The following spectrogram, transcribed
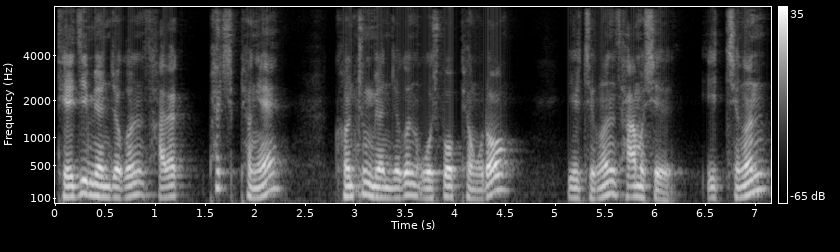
대지 면적은 480평에 건축 면적은 55평으로 1층은 사무실, 2층은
